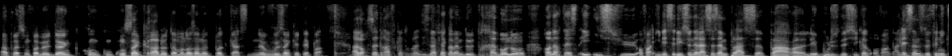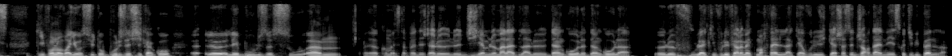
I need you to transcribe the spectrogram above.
Après son fameux dunk qu'on consacrera notamment dans un autre podcast, ne vous inquiétez pas. Alors, cette draft 99, il y a quand même de très beaux noms. Ron Artest est issu, enfin, il est sélectionné à la 16e place par les Bulls de Chicago, enfin, par les Suns de Phoenix, qui vont l'envoyer au sud aux Bulls de Chicago. Euh, les Bulls sous, euh, euh, comment il s'appelle déjà, le, le, GM, le malade là, le dingo, le dingo là, euh, le fou là qui voulait faire le mec mortel là, qui a voulu qui a chassé Jordan et Scottie Pippen là.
